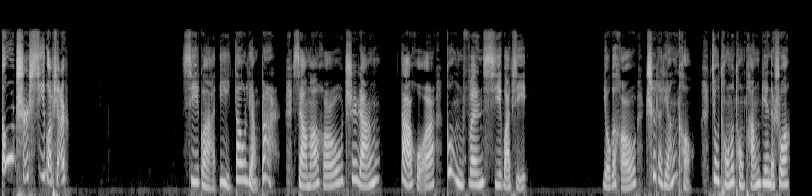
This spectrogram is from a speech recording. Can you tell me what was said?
都吃西瓜皮儿。”西瓜一刀两半儿，小毛猴吃瓤，大伙儿共分西瓜皮。有个猴吃了两口，就捅了捅旁边的，说：“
